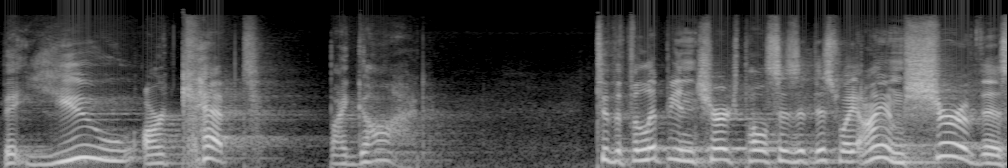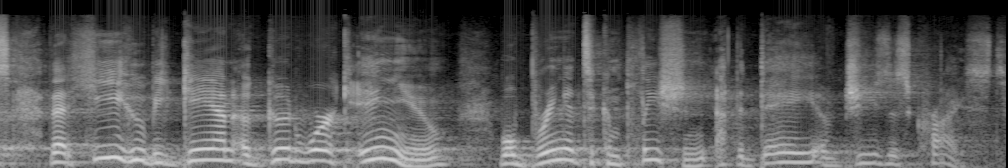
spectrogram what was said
that you are kept by God. To the Philippian church, Paul says it this way I am sure of this, that he who began a good work in you will bring it to completion at the day of Jesus Christ.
